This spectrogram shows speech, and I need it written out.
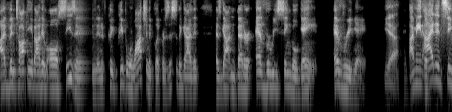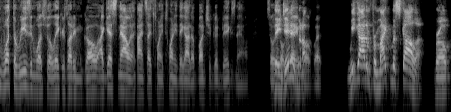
I've been talking about him all season, and if people were watching the Clippers, this is the guy that has gotten better every single game, every game. Yeah. I mean, I didn't see what the reason was for the Lakers letting him go. I guess now in hindsight's 2020, they got a bunch of good bigs now. So They did, okay, but though, but We got him for Mike Muscala, bro.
